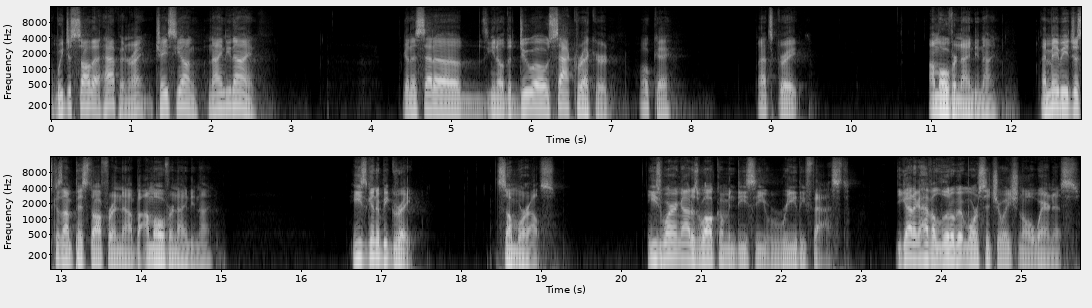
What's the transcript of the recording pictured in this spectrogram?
We just saw that happen, right? Chase Young, 99. Going to set a, you know, the duo sack record. Okay. That's great. I'm over 99. And maybe just because I'm pissed off right now, but I'm over 99. He's going to be great somewhere else. He's wearing out his welcome in DC really fast. You got to have a little bit more situational awareness.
